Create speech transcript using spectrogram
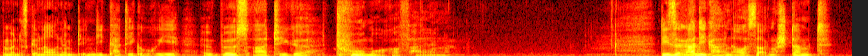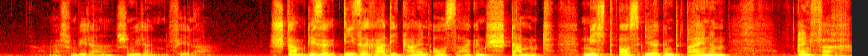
wenn man das genau nimmt, in die Kategorie bösartige Tumore fallen. Diese radikalen Aussagen stammt, schon wieder, schon wieder ein Fehler. Stammt, diese, diese radikalen Aussagen stammt nicht aus irgendeinem einfach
